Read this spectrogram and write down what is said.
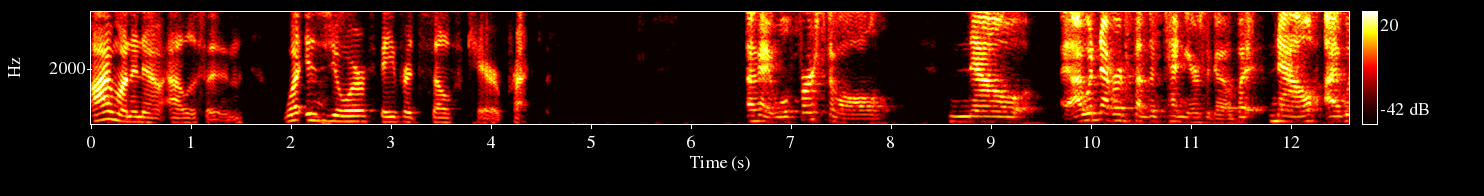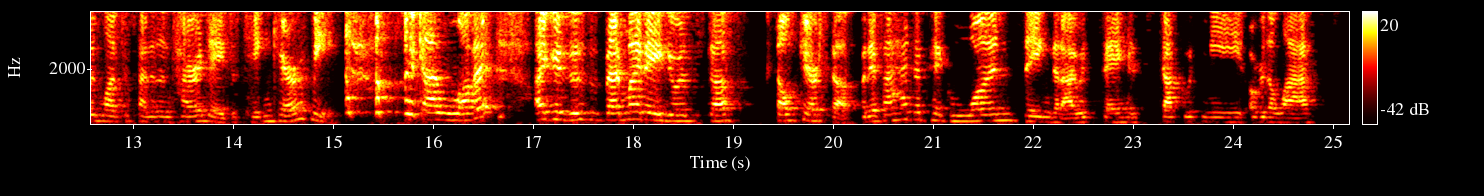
I want to know, Allison, what is your favorite self care practice? Okay, well, first of all, now I would never have said this 10 years ago, but now I would love to spend an entire day just taking care of me. like, I love it. I could just spend my day doing stuff self care stuff. But if I had to pick one thing that I would say has stuck with me over the last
